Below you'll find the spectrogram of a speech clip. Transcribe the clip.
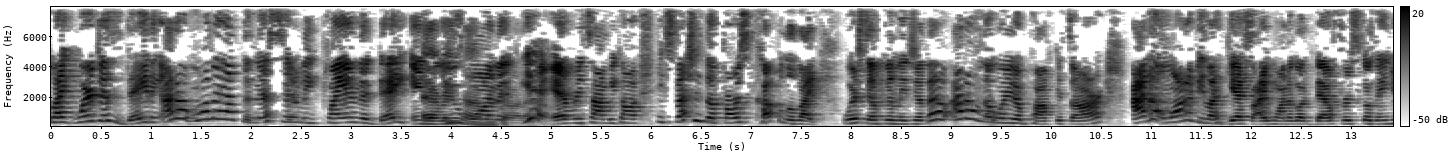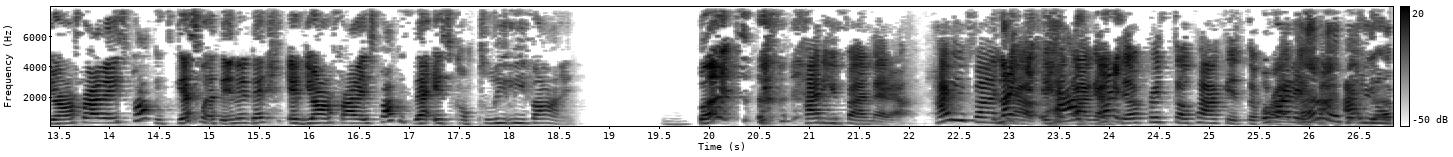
Like we're just dating. I don't want to have to necessarily plan the date and Every you want to. Yeah, every time we call, especially the first couple of like we're still feeling each other. I don't know where your pockets are. I don't want to be like, yes, I want to go to Del Frisco's and you're on Friday's pockets. Guess what? At the end of the day, if you're on Friday's pockets, that is completely fine. But How do you find that out? How do you find Like, out if how- a guy got like- Del Frisco pockets or Or Fridays. Fridays? I don't think I you don't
